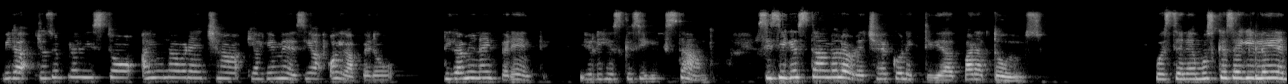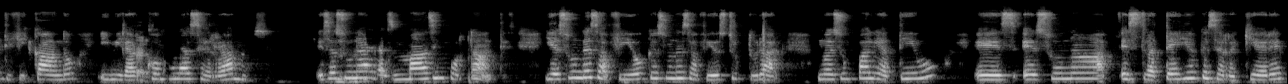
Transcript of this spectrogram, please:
Mira, yo siempre he visto, hay una brecha que alguien me decía, oiga, pero dígame una diferente. Y yo le dije, es que sigue estando. Si sigue estando la brecha de conectividad para todos, pues tenemos que seguirla identificando y mirar cómo la cerramos. Esa es una de las más importantes y es un desafío que es un desafío estructural, no es un paliativo Es, es una estrategia que se requiere,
